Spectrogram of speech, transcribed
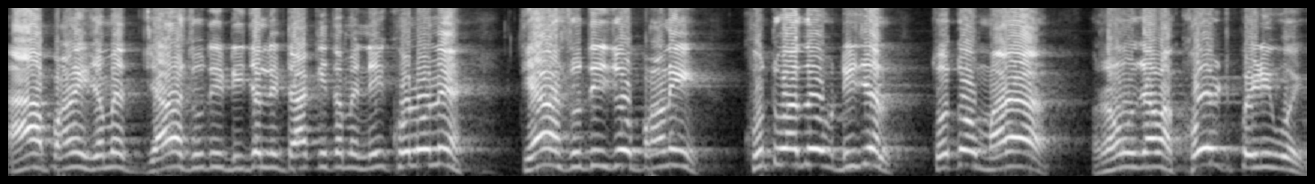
આ પાણી જમે જ્યાં સુધી ડીઝલની ટાંકી તમે નહીં ખોલો ને, ત્યાં સુધી જો પાણી ખૂટવા દો ડીઝલ, તો તો મારા રણુજામાં ખોટ પડી હોય.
